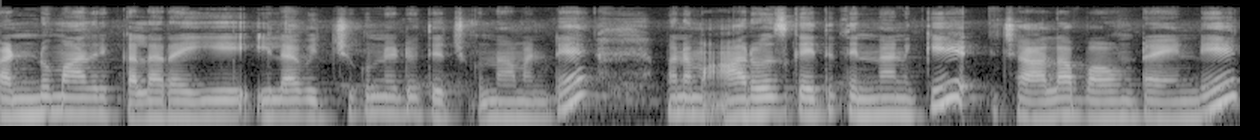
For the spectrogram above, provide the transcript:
పండు మాదిరి కలర్ అయ్యి ఇలా విచ్చుకునేటివి తెచ్చుకున్నామంటే మనం ఆ రోజుకైతే తినడానికి చాలా బాగుంటాయండి.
